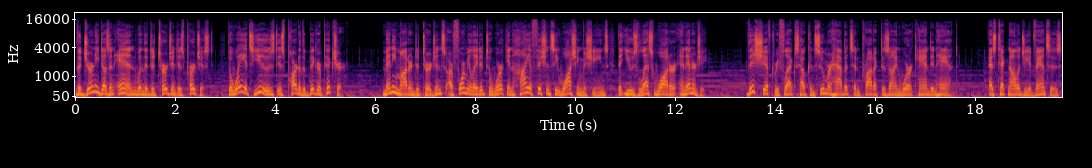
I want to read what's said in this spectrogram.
The journey doesn't end when the detergent is purchased. The way it's used is part of the bigger picture. Many modern detergents are formulated to work in high-efficiency washing machines that use less water and energy. This shift reflects how consumer habits and product design work hand in hand. As technology advances,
